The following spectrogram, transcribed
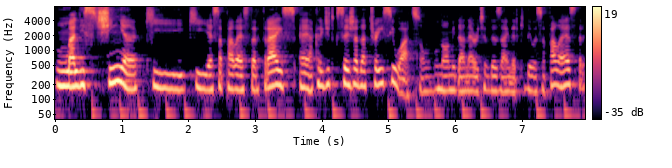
uma listinha que, que essa palestra traz, é, acredito que seja da Tracy Watson, o nome da narrative designer que deu essa palestra.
